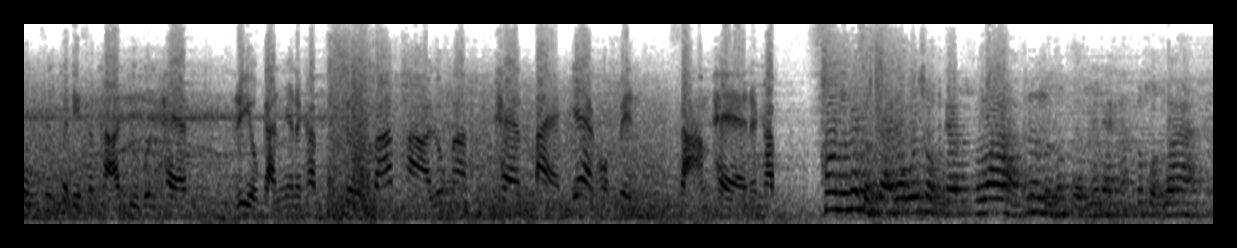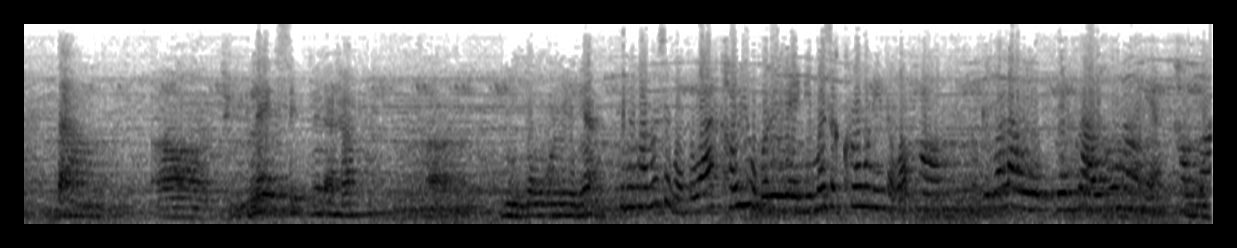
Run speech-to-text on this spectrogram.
องค์ซึ่งประดิษฐานอยู่บนแพเรียวกันเนี่ยนะครับ เกิดฟ้าผ่าลงมาแพแตกแยกออกเป็นสามแพนะครับห้องนี้น่าสนใจครับคุณผู้ชมครับเพราะว่าเครื่องมือของผมเนี่ยนะครับปรากฏว่าตามถึงเลขสิบเนี่ยนะครับ อ่ออยู่ตรงบริเวณเนี้ยคือมีความรู้สึกเหมือนกับว่าเขาอยู่บริเวณนี้เมื่อสักครู่นี้แต่ว่าพอเหมือนกับว่าเราเดินเราเข้ามาเนี่ยเขาก็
